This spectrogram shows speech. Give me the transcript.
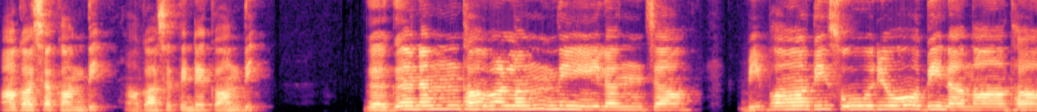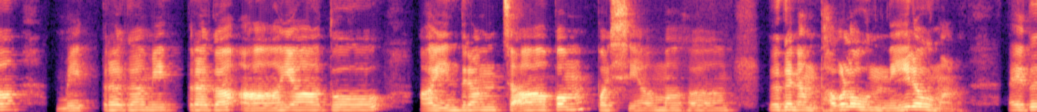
ആകാശകാന്തി ആകാശത്തിന്റെ കാന്തി. ഗഗനം ധവളം നീലഞ്ച വിഭാതി സൂര്യോദിനനാഥ മിത്രക മിത്രകമിത്രക ആയാതോ. ഐന്ദ്രം ചാപം പശ്യമഹ. ഗഗനം ധവളവും നീലവുമാണ്. അതായത്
